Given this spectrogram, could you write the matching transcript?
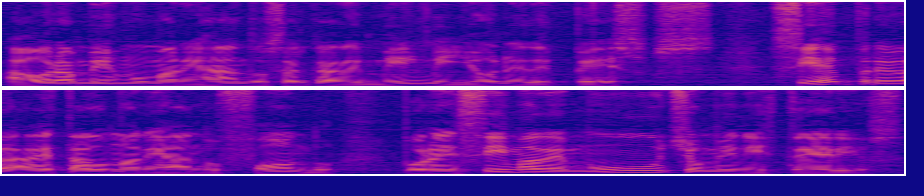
Ahora mismo manejando cerca de mil millones de pesos. Siempre ha estado manejando fondos por encima de muchos ministerios.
